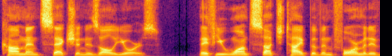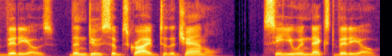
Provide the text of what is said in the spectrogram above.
Comments section is all yours. If you want such type of informative videos, then do subscribe to the channel. See you in next video.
